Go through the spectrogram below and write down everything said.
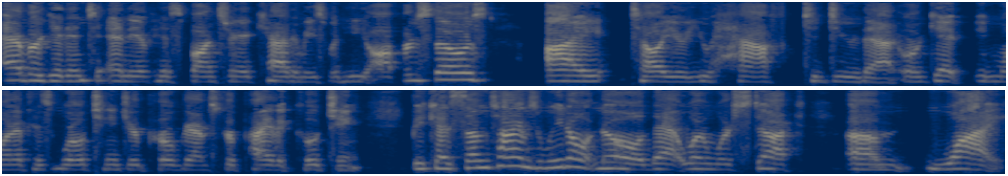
ever get into any of his sponsoring academies when he offers those I tell you, you have to do that or get in one of his world changer programs for private coaching because sometimes we don't know that when we're stuck um, why,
